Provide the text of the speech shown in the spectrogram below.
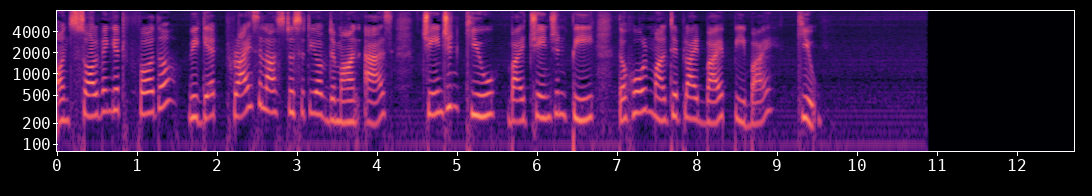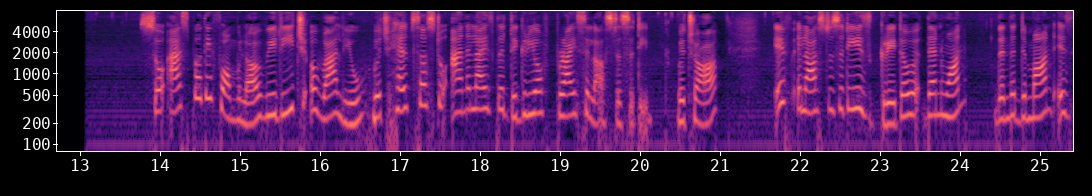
On solving it further, we get price elasticity of demand as change in Q by change in P, the whole multiplied by P by Q. So as per the formula, we reach a value which helps us to analyze the degree of price elasticity, which are if elasticity is greater than 1, then the demand is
